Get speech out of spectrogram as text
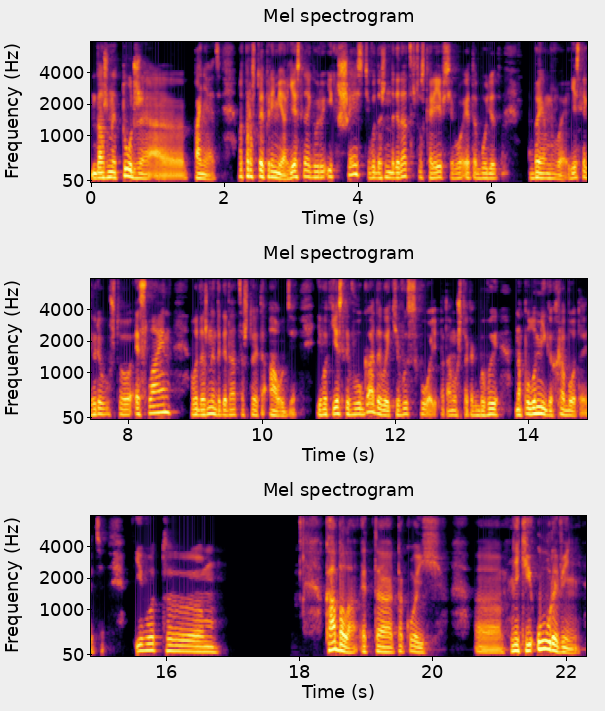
должны тут же э, понять. Вот простой пример. Если я говорю X6, вы должны догадаться, что, скорее всего, это будет BMW. Если я говорю, что S-Line, вы должны догадаться, что это Audi. И вот если вы угадываете, вы свой, потому что как бы вы на полумигах работаете. И вот э, Каббала – это такой э, некий уровень а,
